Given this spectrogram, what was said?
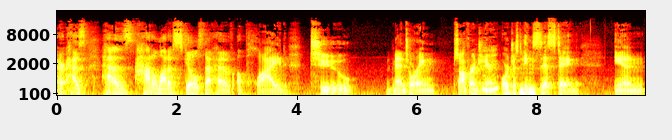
or has has had a lot of skills that have applied to mentoring software engineering or just existing in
